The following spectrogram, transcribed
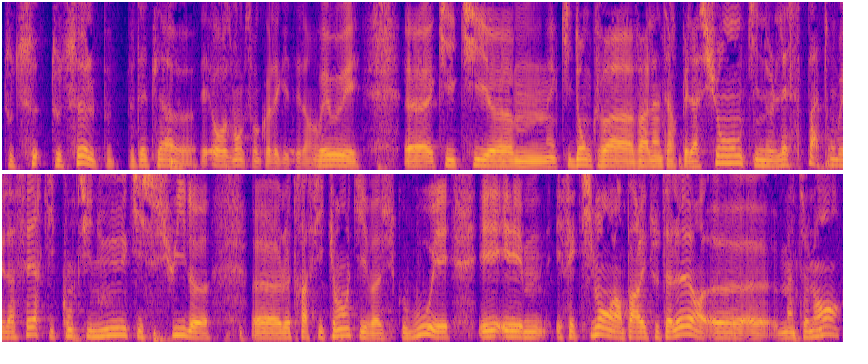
toute, seule, peut-être là. Euh, heureusement que son collègue était là. Hein. Oui, oui, euh, qui, qui, qui, donc va, va à l'interpellation, qui ne laisse pas tomber l'affaire, qui continue, qui suit le, le trafiquant, qui va jusqu'au bout. Et, et, et, effectivement, on en parlait tout à l'heure, maintenant,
